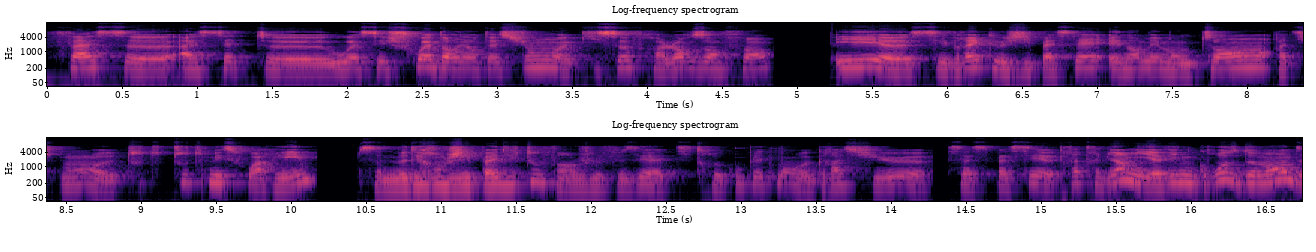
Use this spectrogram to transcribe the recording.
face à cette ou à ces choix d'orientation qui s'offrent à leurs enfants et euh, c'est vrai que j'y passais énormément de temps, pratiquement euh, toutes, toutes mes soirées. Ça ne me dérangeait pas du tout, enfin je le faisais à titre complètement euh, gracieux, ça se passait très très bien, mais il y avait une grosse demande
